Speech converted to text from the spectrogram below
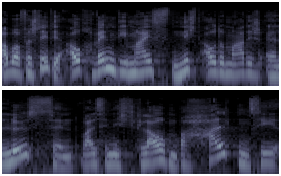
Aber versteht ihr, auch wenn die meisten nicht automatisch erlöst sind, weil sie nicht glauben, behalten sie,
